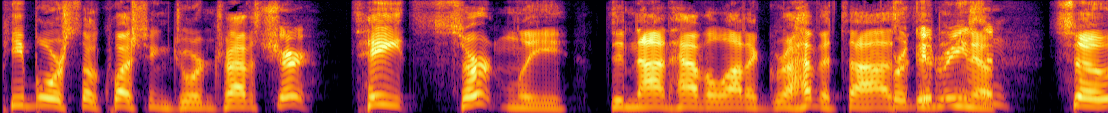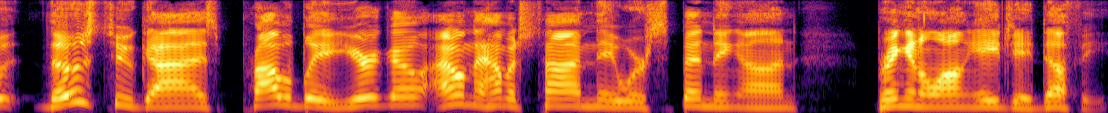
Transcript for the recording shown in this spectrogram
people were still questioning Jordan Travis. Sure. Tate certainly did not have a lot of gravitas. For good to- you know, reason. so those two guys, probably a year ago, I don't know how much time they were spending on bringing along AJ Duffy.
